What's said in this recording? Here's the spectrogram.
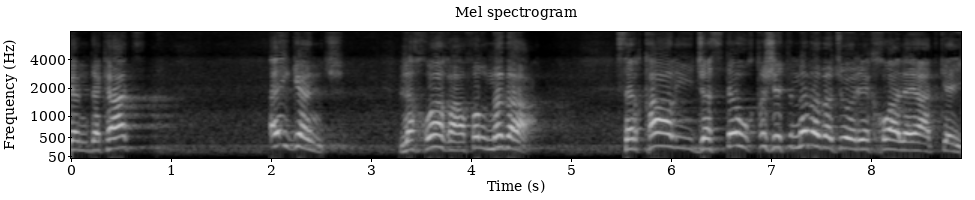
گەند دەکات؟ ئەی گەنج، لە خوا غافڵ مەبە، سەرقاڵی جەستە و قژت مەبە بە جۆرێک خوا لە یاد کەی،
